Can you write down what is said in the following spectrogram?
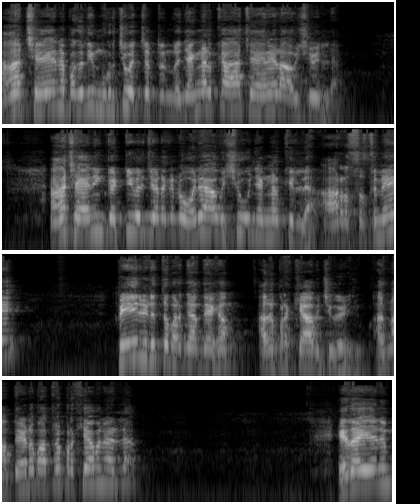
ആ ചേന പകുതി മുറിച്ചു വെച്ചിട്ടുണ്ട്. ഞങ്ങൾക്ക് ആ ചേനയുടെ ആവശ്യമില്ല. ആ ചേനയും കെട്ടി വലിച്ചു കിടക്കേണ്ട ഒരാവശ്യവും ഞങ്ങൾക്കില്ല. ആർ എസ് എസിനെ പേരെടുത്ത് പറഞ്ഞ അദ്ദേഹം അത് പ്രഖ്യാപിച്ചു കഴിഞ്ഞു. അത് നദ്ദയുടെ മാത്രം പ്രഖ്യാപനമല്ല. ഏതായാലും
